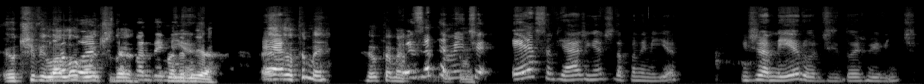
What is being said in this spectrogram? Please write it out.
eu tive lá logo, logo antes, da, da pandemia. pandemia. É, eu também. Eu também. Foi exatamente também. essa viagem antes da pandemia, em janeiro de 2020.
